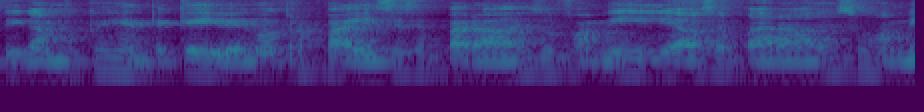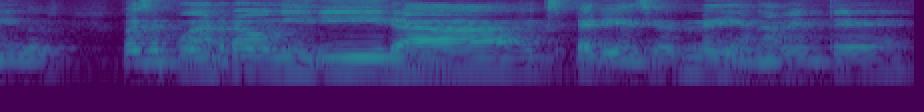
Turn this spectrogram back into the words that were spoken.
Digamos que gente que vive en otros países separados de su familia o separados de sus amigos, pues se pueden reunir y ir a experiencias medianamente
